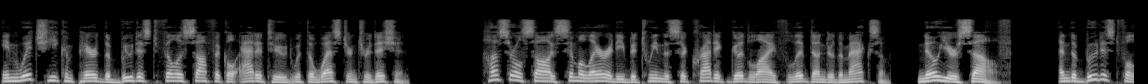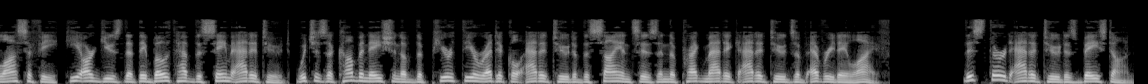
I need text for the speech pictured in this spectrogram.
in which he compared the Buddhist philosophical attitude with the Western tradition. Husserl saw a similarity between the Socratic good life lived under the maxim, "'Know yourself' And the Buddhist philosophy, he argues that they both have the same attitude, which is a combination of the pure theoretical attitude of the sciences and the pragmatic attitudes of everyday life. This third attitude is based on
